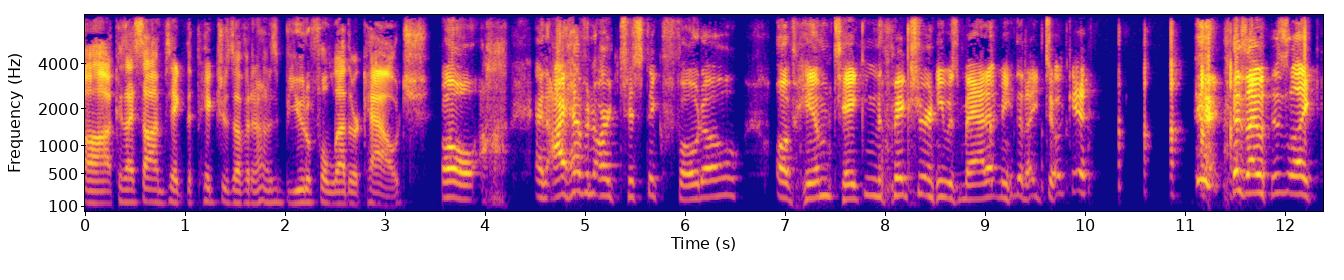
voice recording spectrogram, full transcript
Uh because uh, I saw him take the pictures of it on his beautiful leather couch. Oh, uh, and I have an artistic photo of him taking the picture, and he was mad at me that I took it because I was like,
